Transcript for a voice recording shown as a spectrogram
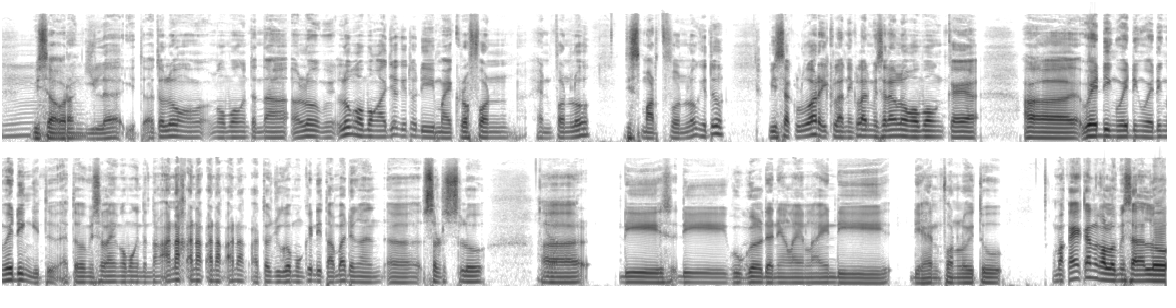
Hmm. bisa orang gila gitu. Atau lo ngomong tentang lo lo ngomong aja gitu di mikrofon handphone lo, di smartphone lo gitu, bisa keluar iklan-iklan. Misalnya lo ngomong kayak eh, wedding, wedding, wedding, wedding gitu. Atau misalnya ngomong tentang anak, anak, anak, anak. Atau juga mungkin ditambah dengan eh, search lo eh, di di Google dan yang lain-lain di di handphone lo itu makanya kan kalau misalnya lo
